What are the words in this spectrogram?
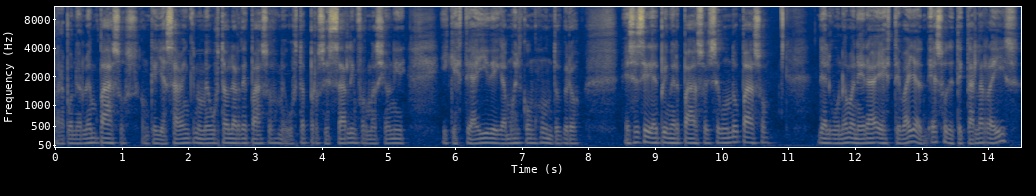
para ponerlo en pasos, aunque ya saben que no me gusta hablar de pasos, me gusta procesar la información y, y que esté ahí, digamos, el conjunto, pero ese sería el primer paso. El segundo paso, de alguna manera, este, vaya, eso, detectar la raíz,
